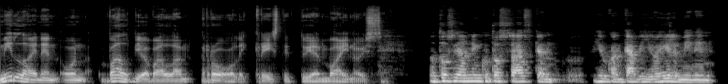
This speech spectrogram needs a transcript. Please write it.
Millainen on valtiovallan rooli kristittyjen vainoissa? No tosiaan niin kuin tuossa äsken hiukan kävi jo ilmi, niin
